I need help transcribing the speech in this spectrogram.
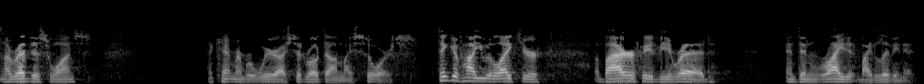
I read this once. I can't remember where. I should have wrote down my source. Think of how you would like your biography to be read, and then write it by living it.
